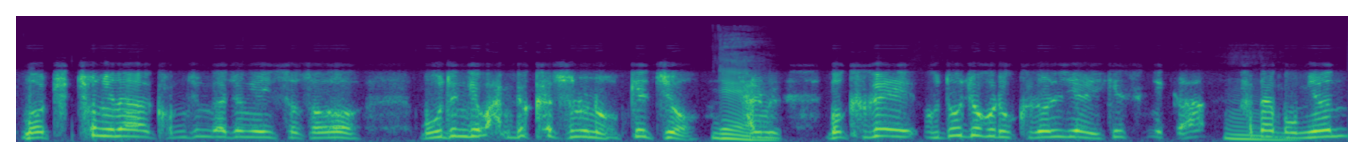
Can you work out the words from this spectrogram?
뭐 추천이나 검증 과정에 있어서 모든 게 완벽할 수는 없겠죠. 예. 잘, 뭐 그게 의도적으로 그럴 리가 있겠습니까? 음. 하다 보면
